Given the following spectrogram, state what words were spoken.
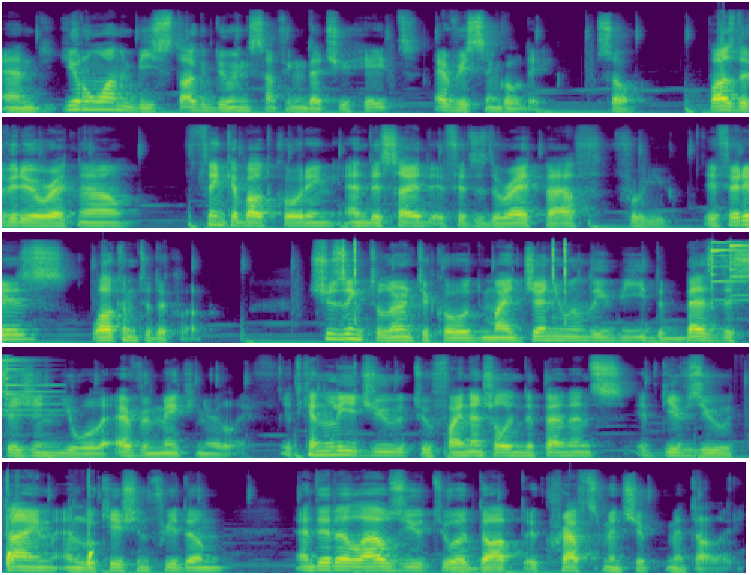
and you don't want to be stuck doing something that you hate every single day. So pause the video right now, think about coding and decide if it's the right path for you. If it is, welcome to the club. Choosing to learn to code might genuinely be the best decision you will ever make in your life. It can lead you to financial independence, it gives you time and location freedom, and it allows you to adopt a craftsmanship mentality.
